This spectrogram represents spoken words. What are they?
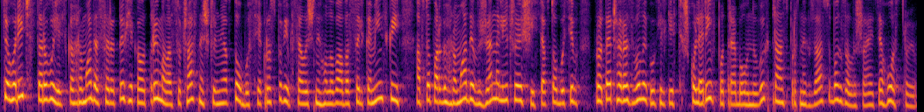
Цьогоріч Старовижівська громада серед тих, яка отримала сучасний шкільний автобус. Як розповів селищний голова Василь Камінський, автопарк громади вже налічує шість автобусів. Проте через велику кількість школярів потреба у нових транспортних засобах залишається гострою.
